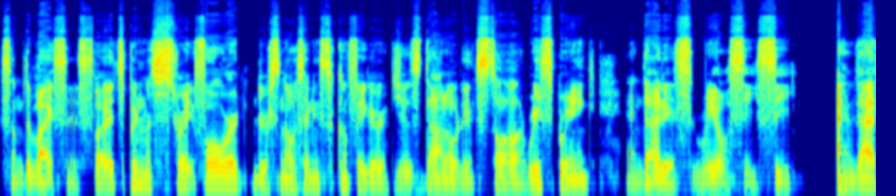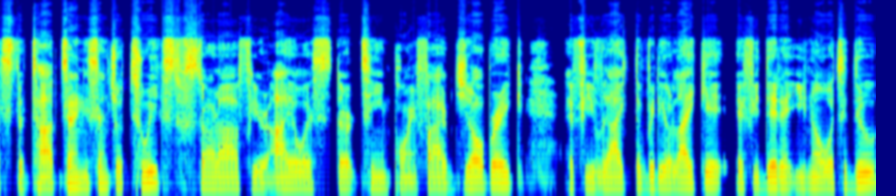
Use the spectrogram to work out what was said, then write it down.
some devices. But it's pretty much straightforward. There's no settings to configure. Just download, install Respring, and that is Real CC. And that's the top 10 essential tweaks to start off your iOS 13.5 jailbreak. If you liked the video, like it. If you didn't, you know what to do.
